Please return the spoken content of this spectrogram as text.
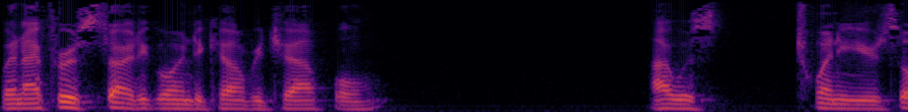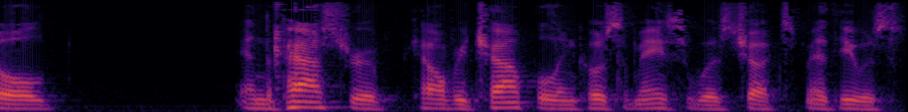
When I first started going to Calvary Chapel, I was 20 years old, and the pastor of Calvary Chapel in Costa Mesa was Chuck Smith. He was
